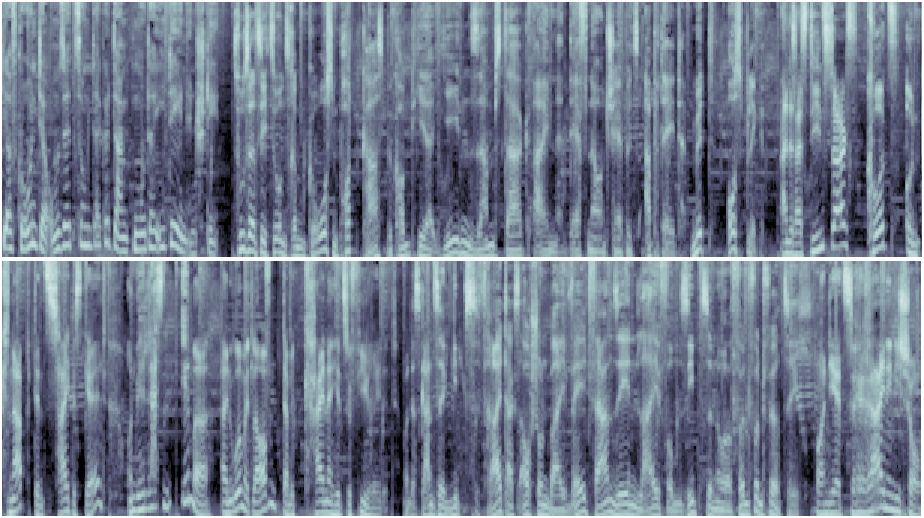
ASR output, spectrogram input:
die aufgrund der Umsetzung der Gedanken oder Ideen entstehen. Zusätzlich zu unserem großen Podcast bekommt ihr jeden Samstag ein Defner und Chapitz Update mit Ausblicken. Anders als dienstags, kurz und knapp, denn Zeit ist Geld. Und wir lassen immer eine Uhr mitlaufen, damit keiner hier zu viel redet. Und das Ganze gibt's freitags auch schon bei Weltfernsehen live um 17.45 Uhr. Und jetzt rein in die Show.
